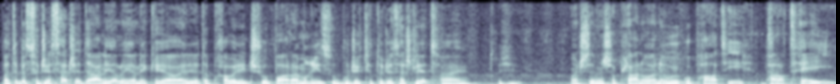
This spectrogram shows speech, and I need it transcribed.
Warte, bist du Jessače, Daniel, ja, neke, ja, lit šupa, Adam Risu, budžek to Jessač let? Aj, ještě plánované veľkú party, party?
